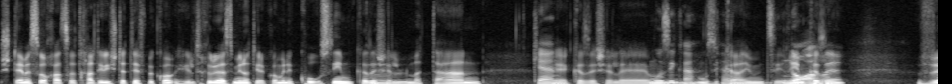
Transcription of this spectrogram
12 או 11, התחלתי להשתתף בכל, התחילו להזמין אותי לכל מיני קורסים כזה Mm. של מתן, כן. אה, כזה של אה, מוזיקה, מוזיקאים כן. צעירים נוער. כזה. ו...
